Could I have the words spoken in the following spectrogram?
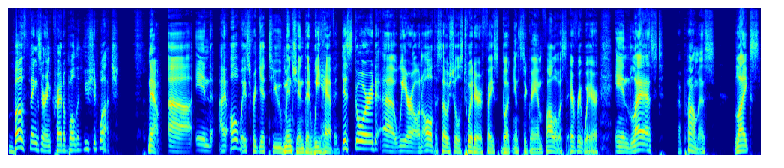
both things are incredible and you should watch. Now, uh, and I always forget to mention that we have a Discord. Uh, we are on all the socials Twitter, Facebook, Instagram. Follow us everywhere. And last, I promise, likes,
